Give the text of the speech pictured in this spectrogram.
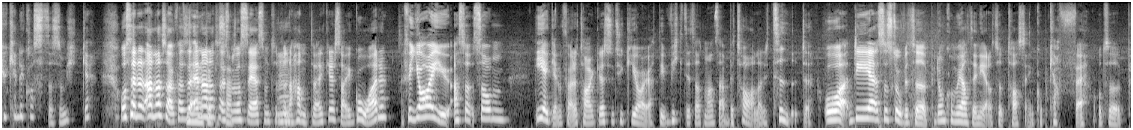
hur kan det kosta så mycket? Och sen en annan sak, fast Nej, en annan sak som jag måste säga som typ Mm. mina hantverkare sa igår. För jag är ju, alltså som egenföretagare så tycker jag ju att det är viktigt att man så betalar i tid. Och det så stod vi typ, de kommer ju alltid ner och typ ta sig en kopp kaffe och typ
